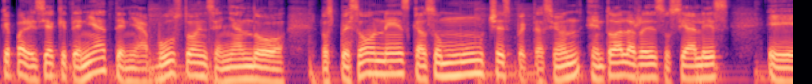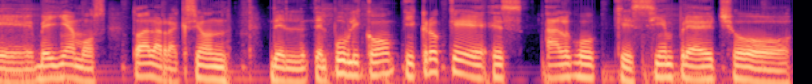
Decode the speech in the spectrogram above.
que parecía que tenía, tenía busto enseñando los pezones, causó mucha expectación en todas las redes sociales, eh, veíamos toda la reacción del, del público y creo que es algo que siempre ha hecho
